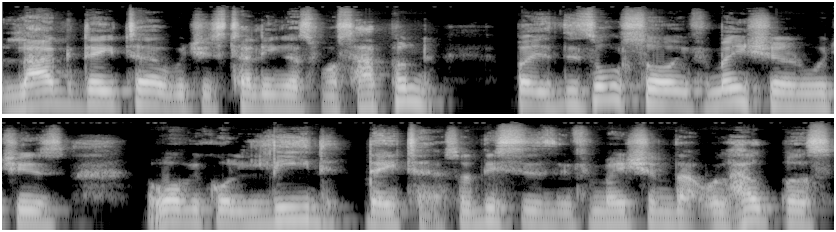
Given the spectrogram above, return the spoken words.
lag data, which is telling us what's happened. But there's also information which is what we call lead data. So this is information that will help us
